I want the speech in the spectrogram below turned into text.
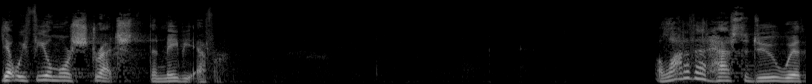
yet we feel more stretched than maybe ever. A lot of that has to do with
